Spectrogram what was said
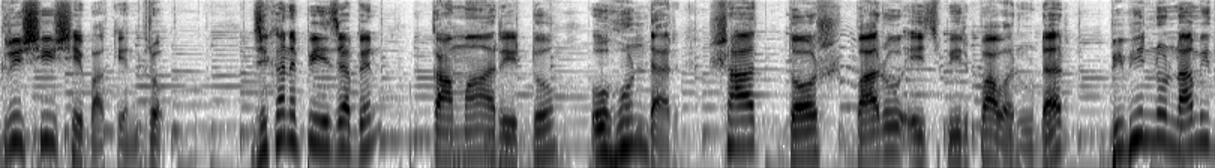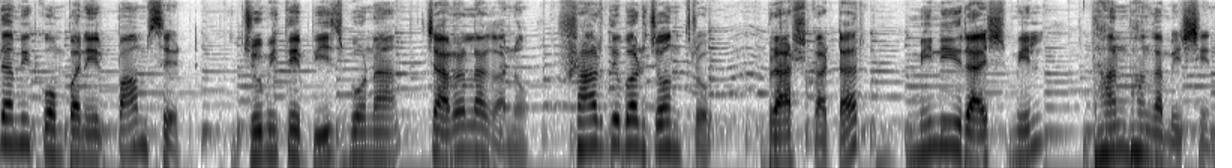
কৃষি সেবা কেন্দ্র। যেখানে পেয়ে যাবেন কামা, রেটো ও হোন্ডার সাত, দশ, বারো এইচপির পাওয়ার উডার, বিভিন্ন নামি দামি কোম্পানির পাম্প সেট, জমিতে বীজ বোনা, চারা লাগানো, সার দেবার যন্ত্র, brush cutter, mini rice mill, ধান ভাঙা মেশিন।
